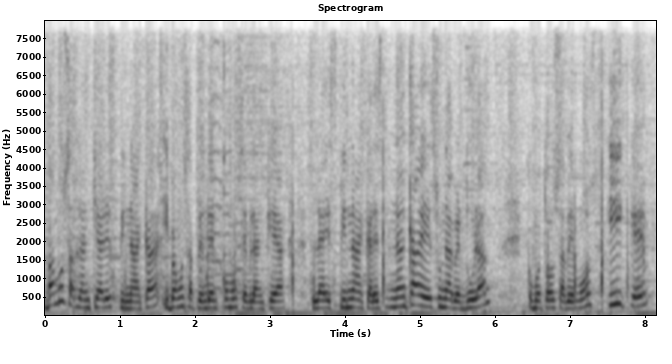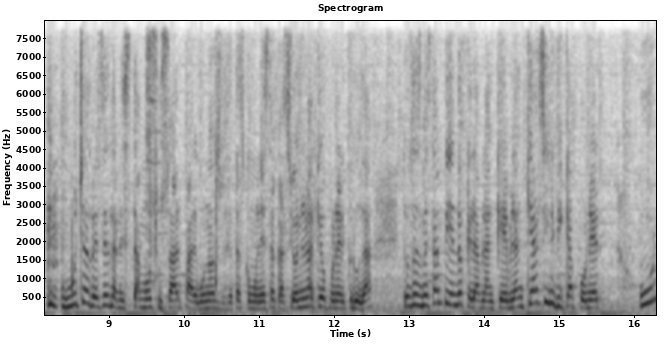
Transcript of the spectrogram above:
Vamos a blanquear espinaca y vamos a aprender cómo se blanquea la espinaca. La espinaca es una verdura como todos sabemos, y que muchas veces la necesitamos usar para algunas recetas, como en esta ocasión, y no la quiero poner cruda. Entonces me están pidiendo que la blanquee. Blanquear significa poner un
